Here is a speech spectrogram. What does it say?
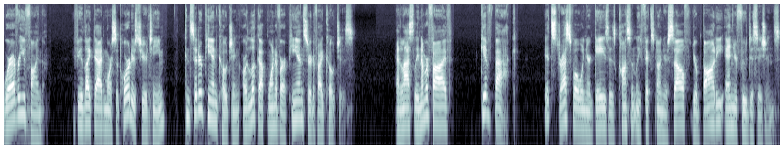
wherever you find them. If you'd like to add more supporters to your team, consider PN coaching or look up one of our PN certified coaches. And lastly, number five, give back. It's stressful when your gaze is constantly fixed on yourself, your body, and your food decisions.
